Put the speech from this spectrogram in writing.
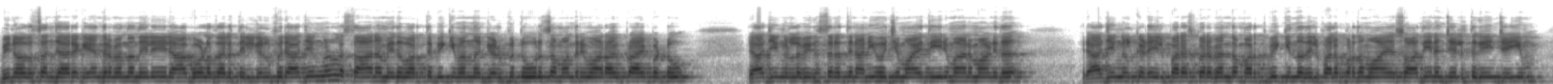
വിനോദസഞ്ചാര കേന്ദ്രമെന്ന നിലയിൽ ആഗോളതലത്തിൽ ഗൾഫ് രാജ്യങ്ങളുടെ സ്ഥാനം ഇത് വർദ്ധിപ്പിക്കുമെന്ന് ഗൾഫ് ടൂറിസം മന്ത്രിമാർ അഭിപ്രായപ്പെട്ടു. രാജ്യങ്ങളുടെ വികസനത്തിന് അനുയോജ്യമായ തീരുമാനമാണിത്. രാജ്യങ്ങൾക്കിടയിൽ പരസ്പര ബന്ധം വർദ്ധിപ്പിക്കുന്നതിൽ ഫലപ്രദമായ സ്വാധീനം ചെലുത്തുകയും ചെയ്യും.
